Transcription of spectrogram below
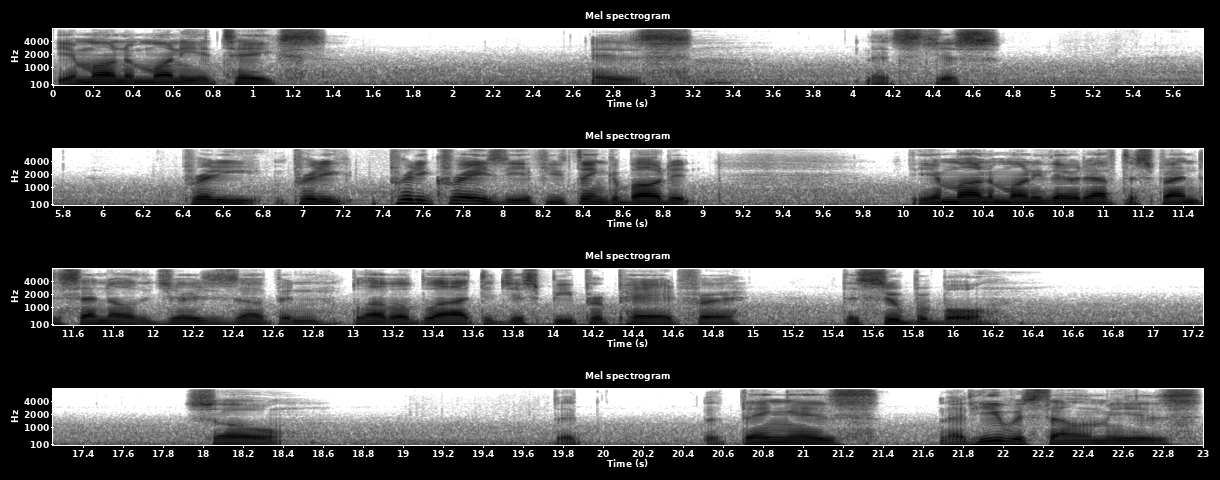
the amount of money it takes is that's just pretty pretty pretty crazy if you think about it. The amount of money they would have to spend to send all the jerseys up and blah blah blah to just be prepared for the Super Bowl. So the the thing is that he was telling me is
